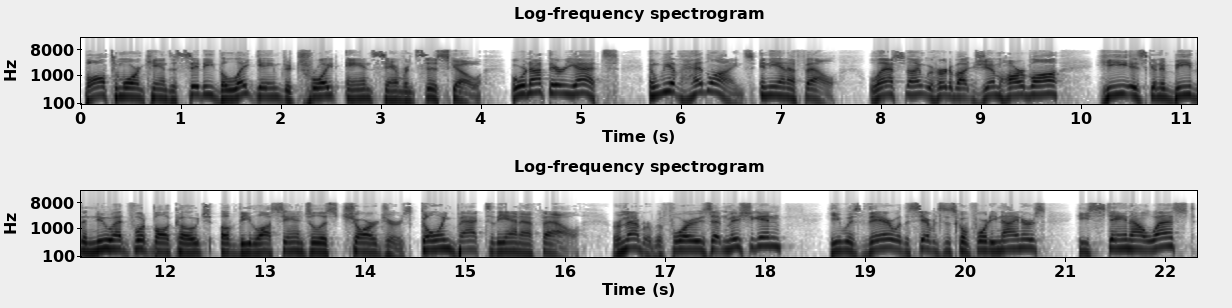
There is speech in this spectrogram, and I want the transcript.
Baltimore and Kansas City. The late game, Detroit and San Francisco. But we're not there yet. And we have headlines in the NFL. Last night we heard about Jim Harbaugh. He is going to be the new head football coach of the Los Angeles Chargers, going back to the NFL. Remember, before he was at Michigan, he was there with the San Francisco 49ers. He's staying out west.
